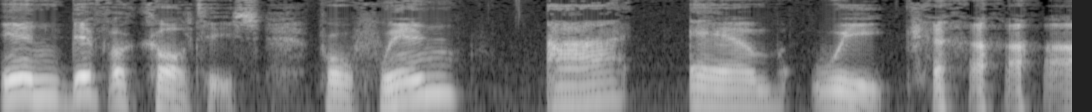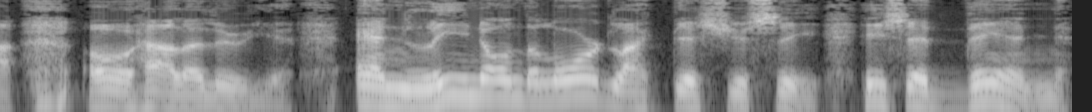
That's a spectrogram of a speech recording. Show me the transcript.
in difficulties. For when I am weak. oh, hallelujah. And lean on the Lord like this, you see. He said, then,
